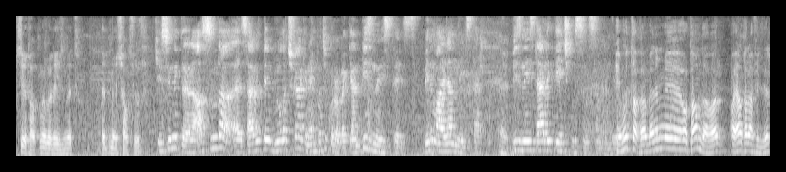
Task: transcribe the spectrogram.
Siirt halkına böyle hizmet etmeye çalışıyoruz. kesinlikle. Yani aslında e, Servet Bey bu yola çıkarken empati kurarak yani biz ne isteriz? Benim ailem ne ister? Evet. Biz ne isterdik diye çıkmışsınız sanırım. E diyor. mutlaka benim e, ortağım da var. Ayhan Karanfil'dir.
